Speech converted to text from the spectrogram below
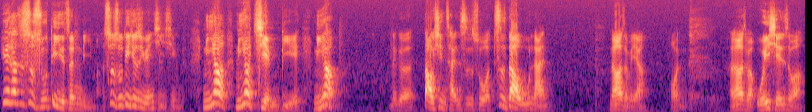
因为它是世俗谛的真理嘛，世俗谛就是缘起性的。你要你要简别，你要那个道信禅师说自道无难，然后怎么样？哦，然后什么唯贤什么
